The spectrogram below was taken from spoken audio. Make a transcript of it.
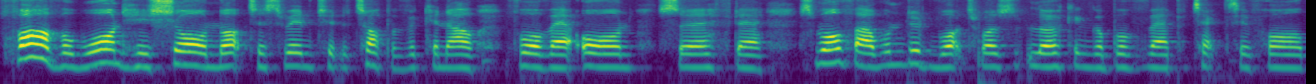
Father warned his shawl not to swim to the top of the canal for their own safety. Small Fry wondered what was lurking above their protective home.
